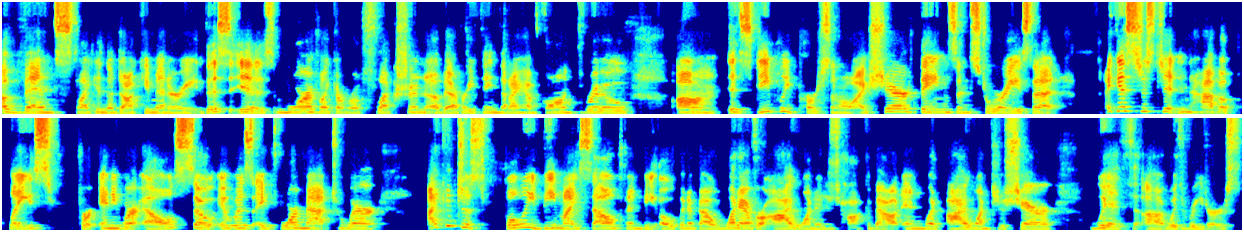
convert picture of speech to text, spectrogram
events like in the documentary. This is more of like a reflection of everything that I have gone through. Um, it's deeply personal. I share things and stories that I guess just didn't have a place for anywhere else. So it was a format to where I could just fully be myself and be open about whatever I wanted to talk about and what I wanted to share with uh, with readers.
